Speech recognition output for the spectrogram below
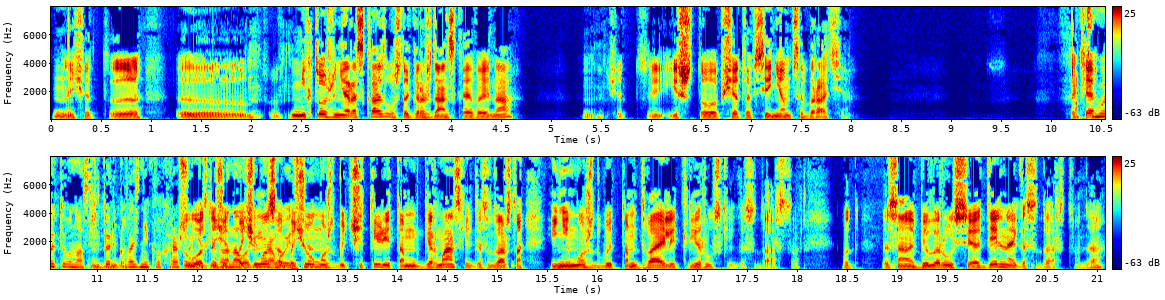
Значит, э, э, никто же не рассказывал, что гражданская война, значит, и что вообще-то все немцы братья. А Хотя, а почему это у нас риторика возникла хорошо? Вот, значит, почему, почему может быть четыре там германских государства и не может быть там два или три русских государства? Вот самое, Белоруссия отдельное государство, да?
